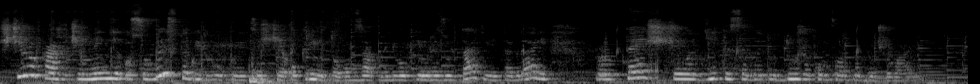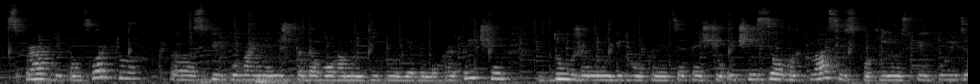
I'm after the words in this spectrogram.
щиро кажучи, мені особисто відгукується ще, окрім того, в закладі, окрім результатів і так далі, про те, що діти себе тут дуже комфортно почувають. Справді комфортно, е, спілкування між педагогами і дітьми є демократичним. Дуже мені відгукується те, що учні сьомих класів спокійно спілкуються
